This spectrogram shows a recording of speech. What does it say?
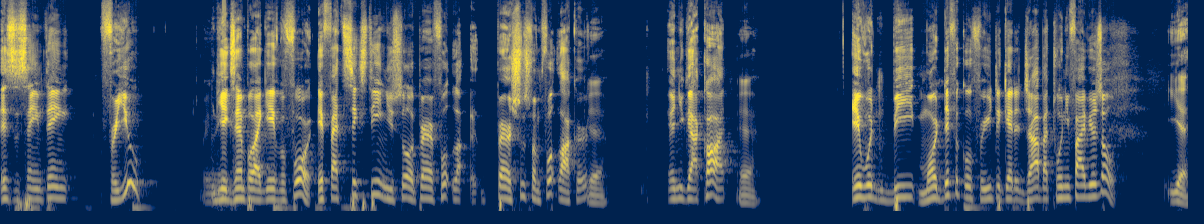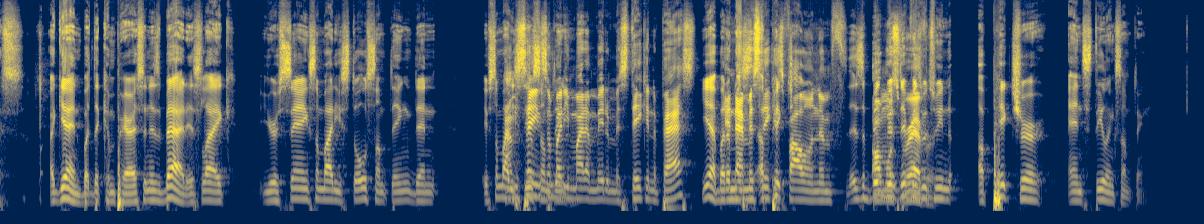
It's the same thing for you. The example I gave before. If at 16 you stole a pair of foot pair of shoes from Foot Locker Yeah, and you got caught, yeah. it would be more difficult for you to get a job at 25 years old. Yes. Again, but the comparison is bad. It's like you're saying somebody stole something, then if somebody I'm saying something, somebody might have made a mistake in the past. Yeah, but a and that mis- a mistake is following them. f- there's a big difference forever. between a picture and stealing something.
